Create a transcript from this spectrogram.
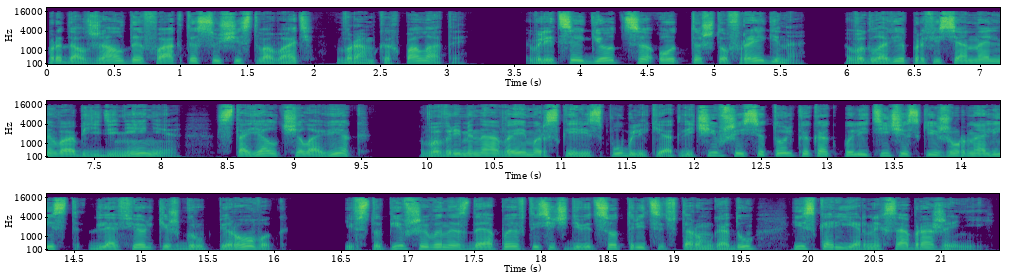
продолжал де-факто существовать в рамках палаты. В лице Гетца Отто Штофрегина во главе профессионального объединения стоял человек, во времена Веймарской республики, отличившийся только как политический журналист для фелькиш-группировок и вступивший в НСДАП в 1932 году из карьерных соображений.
